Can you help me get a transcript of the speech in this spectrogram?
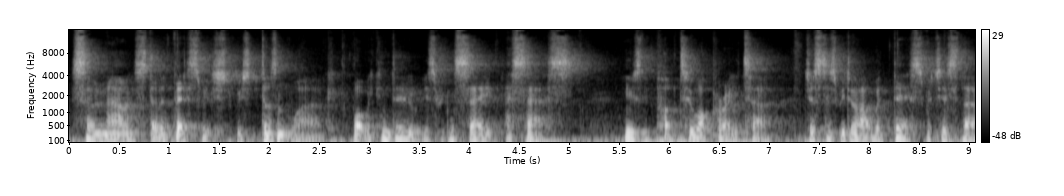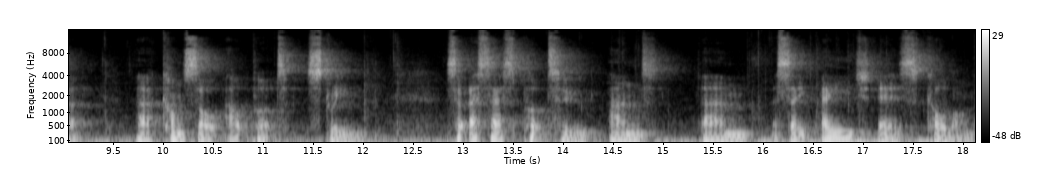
So now instead of this, which, which doesn't work, what we can do is we can say SS, use the put to operator, just as we do out with this, which is the uh, console output stream. So SS put to and um, let's say age is colon.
